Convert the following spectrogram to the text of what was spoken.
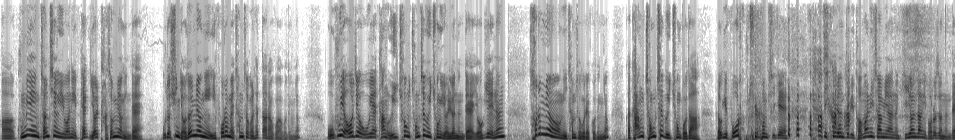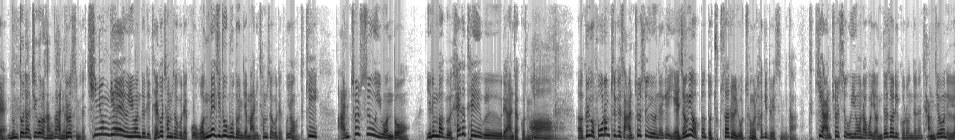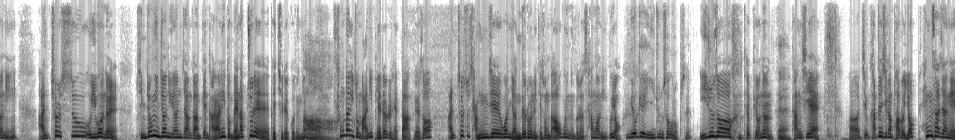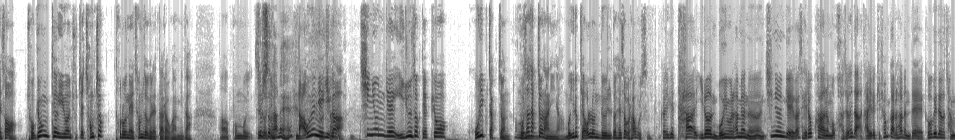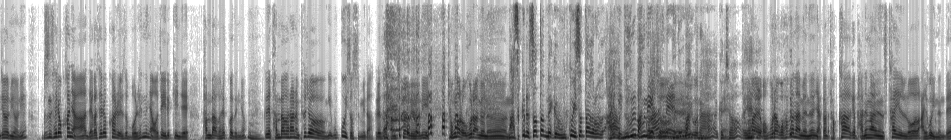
어, 국민의힘 전체 의원이 115명인데 무려 58명이 이 포럼에 참석을 했다라고 하거든요. 오후에 어제 오후에 당 의총 정책 의총이 열렸는데 여기에는 30명이 참석을 했거든요. 그러니까 당 정책 의총보다 여기 포럼 출범식에 현직 의원들이 더 많이 참여하는 기현상이 벌어졌는데 눈도장 찍으러 간 거 아니에요? 그렇습니다. 친윤계 의원들이 대거 참석을 했고 원내 지도부도 이제 많이 참석을 했고요. 특히 안철수 의원도 이른바 그 헤드 테이블에 앉았거든요. 아. 아, 그리고 포럼 측에서 안철수 의원에게 예정에 없던 또 축사를 요청을 하기도 했습니다. 특히 안철수 의원하고 연대설이 거론되는 장제원 의원이 안철수 의원을 김종인 전 위원장과 함께 나란히 또 맨 앞줄에 배치를 했거든요. 아. 상당히 좀 많이 배려를 했다. 그래서 안철수 장재원 연대론이 계속 나오고 있는 그런 상황이고요. 여기에 이준석은 없어요? 이준석 대표는 네. 당시에 어, 지금 같은 시간 바로 옆 행사장에서 조경태 의원 주최 정책 토론에 참석을 했다라고 합니다. 어, 뭐 그래서 지금 쓸쓸하네. 나오는 그렇죠. 얘기가 친윤계 이준석 대표 고립 작전, 고사 작전 아니냐, 뭐 이렇게 언론들도 해석을 하고 있습니다. 그러니까 이게 다 이런 모임을 하면은 친윤계가 세력화하는 뭐 과정이다 다 이렇게 평가를 하는데 거기에 대해서 장재원 의원이 무슨 세력화냐 내가 세력화를 위해서 뭘 했느냐 어제 이렇게 이제 반박을 했거든요. 음. 근데 반박을 하는 표정이 웃고 있었습니다. 그래서 장재원 의원이 정말 억울하면은 마스크를 썼던데 그 웃고 있었다 그러면 아, 아, 이게 눈을 눈- 봤구나. 눈에 눈을. 봤구나. 그렇죠. 네. 정말 억울하고 화가 나면은 약간 격하게 반응하는 스타일로 알고 있는데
